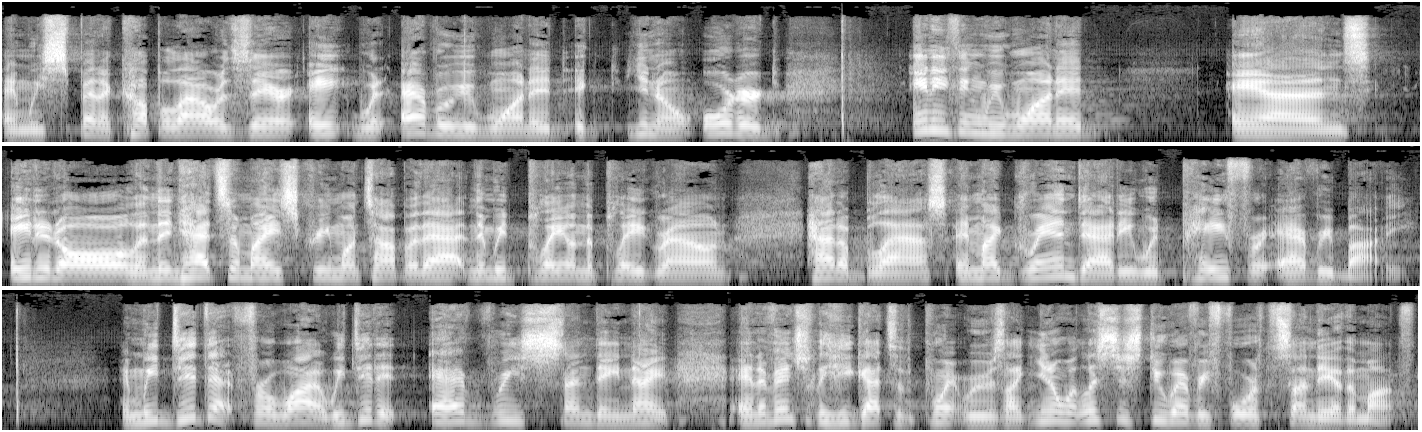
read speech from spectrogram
and we spent a couple hours there, ate whatever we wanted, you know, ordered anything we wanted, and ate it all, and then had some ice cream on top of that, and then we'd play on the playground, had a blast. And my granddaddy would pay for everybody. And we did that for a while. We did it every Sunday night. And eventually he got to the point where he was like, you know what, let's just do every fourth Sunday of the month.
